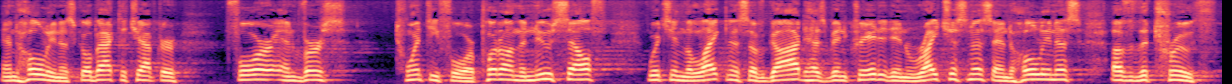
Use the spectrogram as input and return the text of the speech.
and holiness. Go back to chapter 4 and verse 24. Put on the new self, which in the likeness of God has been created in righteousness and holiness of the truth.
